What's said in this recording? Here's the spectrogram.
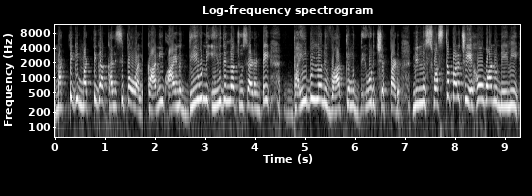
మట్టికి మట్టిగా కలిసిపోవాలి. కానీ ఆయన దేవుణ్ణి ఏ విధంగా చూశాడంటే బైబిల్లోని వాక్యము దేవుడు చెప్పాడు. నిన్ను స్వస్థపరచు ఎహోవాను నేని.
